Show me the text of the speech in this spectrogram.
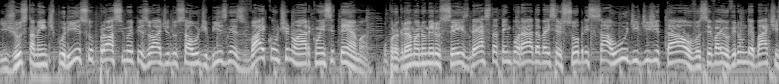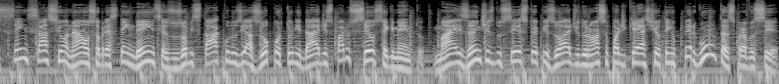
E justamente por isso, o próximo episódio do Saúde Business vai continuar com esse tema. O programa número 6 desta temporada vai ser sobre saúde digital. Você vai ouvir um debate sensacional sobre as tendências, os obstáculos e as oportunidades para o seu segmento. Mas antes do sexto episódio do nosso podcast, eu tenho perguntas para você.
